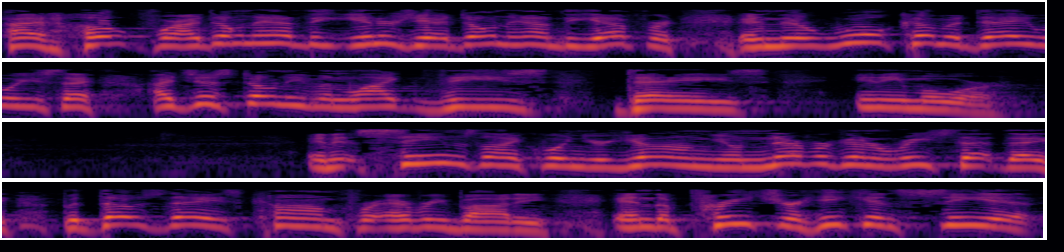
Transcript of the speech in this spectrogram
I had hoped for. I don't have the energy. I don't have the effort. And there will come a day where you say, I just don't even like these days anymore. And it seems like when you're young, you're never going to reach that day, but those days come for everybody. And the preacher, he can see it.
